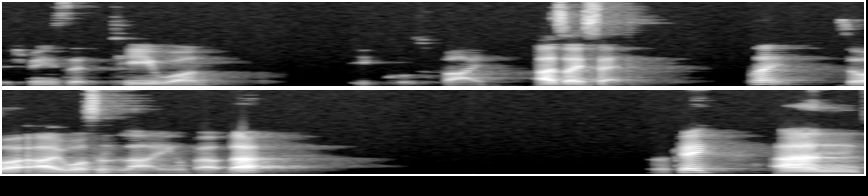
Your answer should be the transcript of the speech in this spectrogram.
which means that t1 equals 5, as I said. Right? So I, I wasn't lying about that. Okay? And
